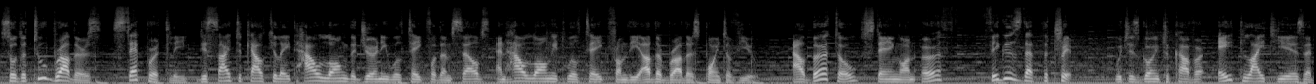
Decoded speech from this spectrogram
So the two brothers, separately, decide to calculate how long the journey will take for themselves and how long it will take from the other brother's point of view. Alberto, staying on Earth, figures that the trip, which is going to cover 8 light years at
